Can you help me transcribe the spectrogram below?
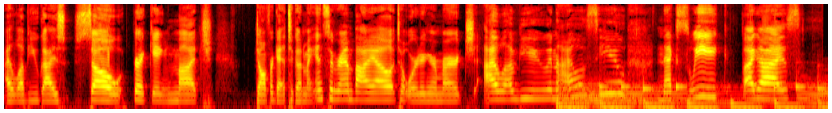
I love you guys so freaking much. Don't forget to go to my Instagram bio to order your merch. I love you and I will see you next week. Bye, guys.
